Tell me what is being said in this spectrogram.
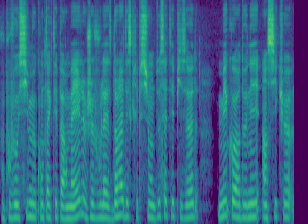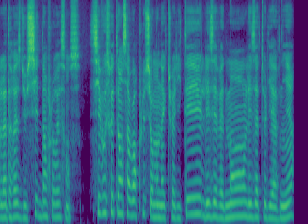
Vous pouvez aussi me contacter par mail, je vous laisse dans la description de cet épisode mes coordonnées ainsi que l'adresse du site d'Inflorescence. Si vous souhaitez en savoir plus sur mon actualité, les événements, les ateliers à venir,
